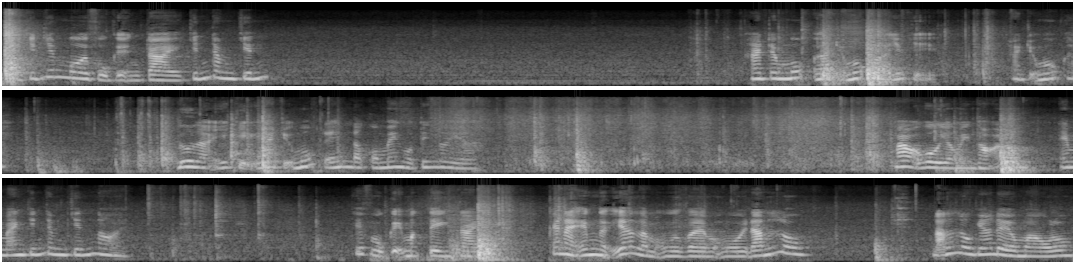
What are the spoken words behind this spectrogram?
990 phụ kiện trài 990 201 2 triệu mốt giúp chị. 2 triệu mốt đưa lại cho chị 2 triệu mốt để em đọc comment của tiếng Thùy à bao bảo vừa dòng điện thoại luôn. Em bán 990 thôi. Cái phụ kiện mặt tiền này, cái này em nghĩ là mọi người về mọi người đánh luôn. Đánh luôn cho nó đều màu luôn.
